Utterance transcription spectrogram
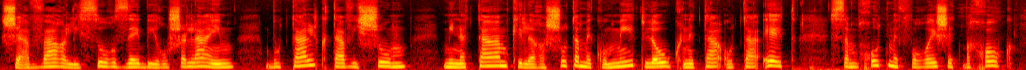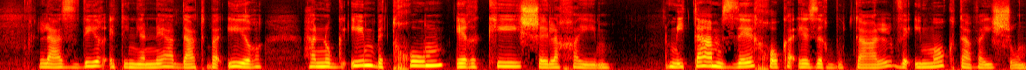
שעבר על איסור זה בירושלים, בוטל כתב אישום מן הטעם כי לרשות המקומית לא הוקנתה אותה עת סמכות מפורשת בחוק להסדיר את ענייני הדת בעיר, הנוגעים בתחום ערכי של החיים. מטעם זה חוק העזר בוטל, ועימו כתב האישום.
